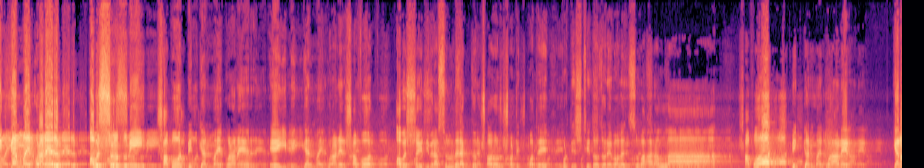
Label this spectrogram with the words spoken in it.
বিজ্ঞানময় কোরআনের অবশ্য তুমি শপথ বিজ্ঞানময় কোরআনের, এই বিজ্ঞানময় কোরআনের শপথ অবশ্যই তুমি রাসূলদের একজন সরল, সঠিক পথে প্রতিষ্ঠিত, জোরে বলেন সুবাহান আল্লাহ শপথ বিজ্ঞানময় কোরআনের। কেন?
